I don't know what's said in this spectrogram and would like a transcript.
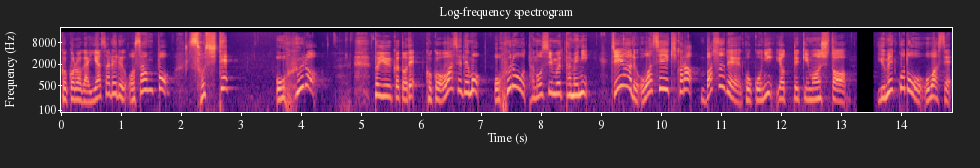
心が癒されるお散歩。そしてお風呂。ということでここ尾鷲でもお風呂を楽しむために JR 尾鷲駅からバスでここにやってきました。夢古道尾鷲。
